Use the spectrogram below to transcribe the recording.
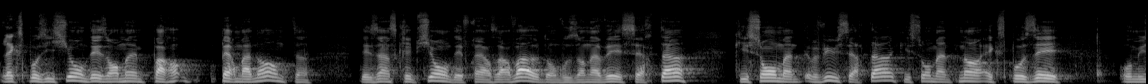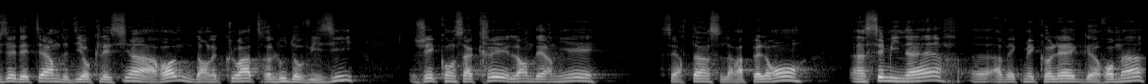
l'exposition désormais permanente des inscriptions des frères Arval, dont vous en avez certains, qui sont vus certains, qui sont maintenant exposés au musée des termes de Dioclétien à Rome, dans le cloître Ludovisi, j'ai consacré l'an dernier, certains se le rappelleront, un séminaire euh, avec mes collègues romains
